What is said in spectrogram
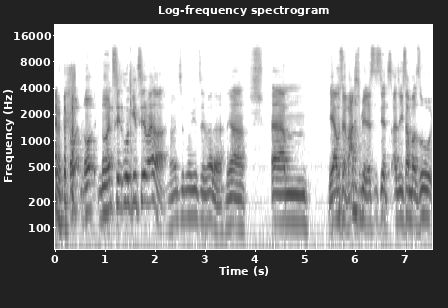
Ja. No, 19 Uhr geht es hier weiter. 19 Uhr geht es hier weiter. Ja. Ähm, ja, was erwarte ich mir? Das ist jetzt, also ich sag mal so,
